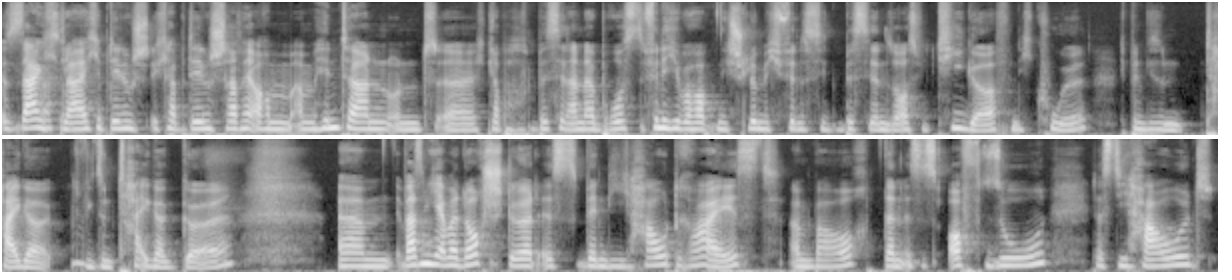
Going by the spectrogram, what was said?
Sage ich so. gleich. Ich habe Dehnungs ich hab Dehnungsstreifen ja auch am, am Hintern und äh, ich glaube auch ein bisschen an der Brust. Finde ich überhaupt nicht schlimm. Ich finde, es sieht ein bisschen so aus wie Tiger. Finde ich cool. Ich bin wie so ein Tiger, wie so ein Tiger-Girl. Ähm, was mich aber doch stört, ist, wenn die Haut reißt am Bauch, dann ist es oft so, dass die Haut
